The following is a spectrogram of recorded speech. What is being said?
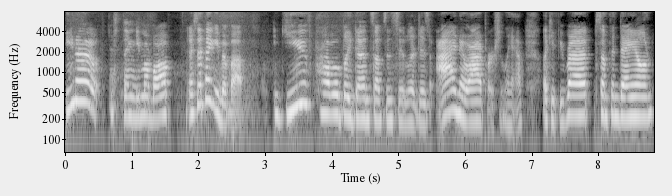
you know, Thingy my bob. it's a thingy bob. You've probably done something similar to this. I know I personally have. Like if you write something down,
